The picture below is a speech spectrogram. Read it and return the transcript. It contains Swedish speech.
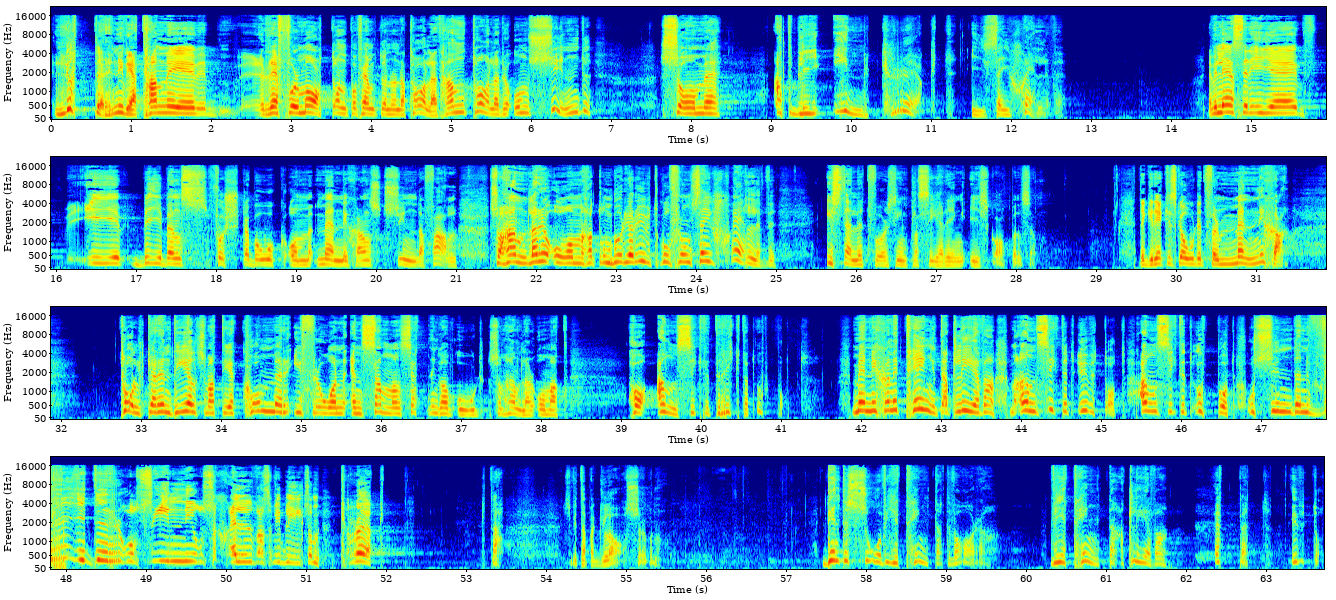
Luther, ni vet, han är eh, reformatorn på 1500-talet. Han talade om synd som att bli inkrökt i sig själv. När vi läser i, eh, i Bibelns första bok om människans syndafall så handlar det om att hon börjar utgå från sig själv istället för sin placering i skapelsen. Det grekiska ordet för människa tolkar en del som att det kommer ifrån en sammansättning av ord som handlar om att ha ansiktet riktat uppåt. Människan är tänkt att leva med ansiktet utåt, ansiktet uppåt och synden vrider oss in i oss själva så vi blir liksom krökta. Så vi tappar glasögonen. Det är inte så vi är tänkta att vara. Vi är tänkta att leva öppet utåt.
